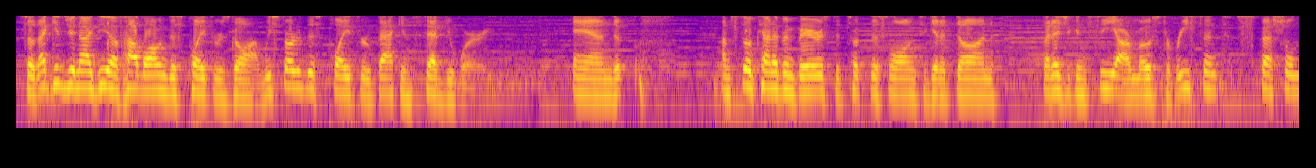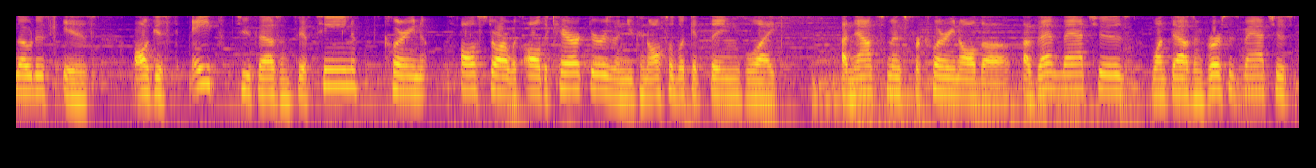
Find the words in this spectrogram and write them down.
So that gives you an idea of how long this playthrough's gone. We started this playthrough back in February. And I'm still kind of embarrassed it took this long to get it done. But as you can see, our most recent special notice is August 8th, 2015, clearing All Star with all the characters, and you can also look at things like announcements for clearing all the event matches, 1000 versus matches,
